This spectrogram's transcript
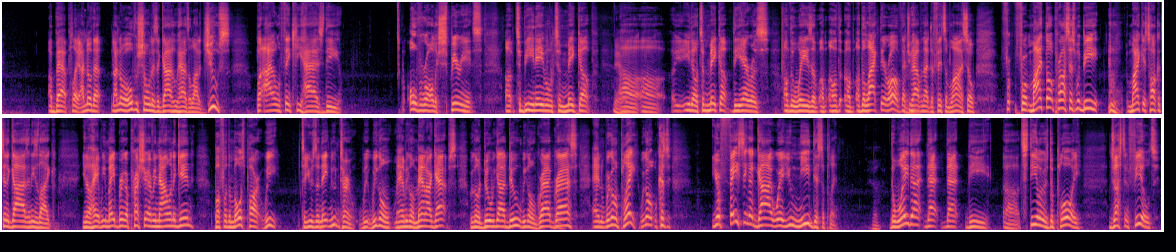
a bad play. I know that I know Overshown is a guy who has a lot of juice, but I don't think he has the overall experience uh, to being able to make up, Yeah. uh, uh, you know, to make up the errors of the ways of of, of, of, of the lack thereof that you have in that defensive line. So, for, for my thought process would be, Mike is talking to the guys and he's like, you know, hey, we may bring a pressure every now and again, but for the most part, we to use the Nate Newton term, we we gonna man, we gonna man our gaps. We're gonna do what we gotta do. We're gonna grab grass and we're gonna play. We're gonna because you're facing a guy where you need discipline. The way that that that the uh, Steelers deploy Justin Fields,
